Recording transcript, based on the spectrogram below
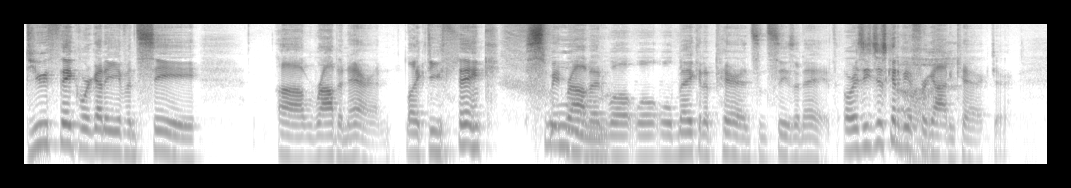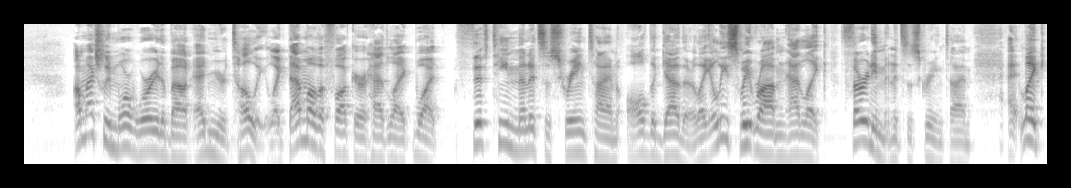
do you think we're gonna even see uh, Robin Arryn? Like, do you think Sweet Robin will, will will make an appearance in season eight, or is he just gonna be a forgotten character? I'm actually more worried about Edmure Tully. Like that motherfucker had like what 15 minutes of screen time altogether. Like at least Sweet Robin had like 30 minutes of screen time. Like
